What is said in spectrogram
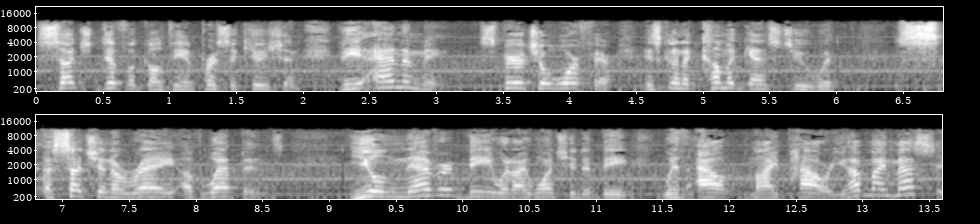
such difficulty and persecution. The enemy, spiritual warfare, is going to come against you with uh, such an array of weapons. You'll never be what I want you to be without my power. You have my message,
